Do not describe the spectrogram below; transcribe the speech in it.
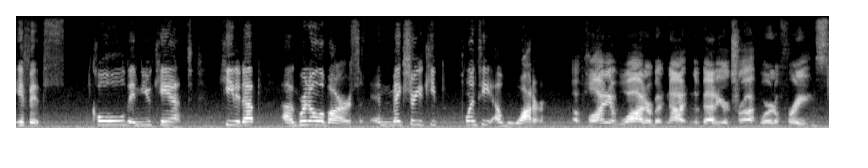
if it's cold and you can't heat it up. Uh, granola bars, and make sure you keep plenty of water. A plenty of water, but not in the bed of your truck where it'll freeze.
